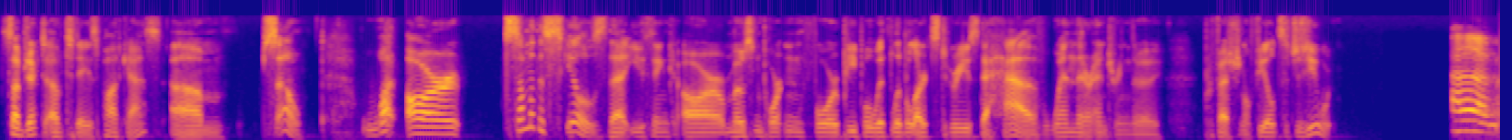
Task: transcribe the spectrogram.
subject of today's podcast. Um, so, what are some of the skills that you think are most important for people with liberal arts degrees to have when they're entering the professional field, such as you would? Um,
